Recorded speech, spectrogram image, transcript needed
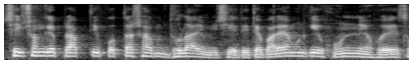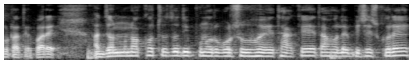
সেই সঙ্গে প্রাপ্তি প্রত্যাশা ধুলায় মিশিয়ে দিতে পারে, এমনকি হন্যে হয়ে ছোটাতে পারে। আর জন্ম নক্ষত্র যদি পুনর্বসু হয়ে থাকে, তাহলে বিশেষ করে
